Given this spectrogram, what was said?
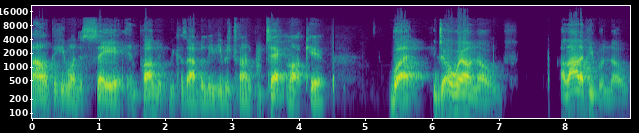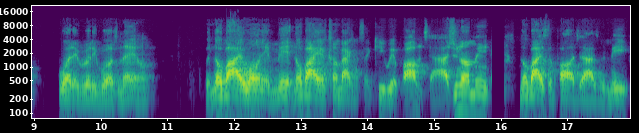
I don't think he wanted to say it in public because I believe he was trying to protect Markelle. But Joel knows. A lot of people know what it really was now. But nobody won't admit, nobody will come back and say, Key, we apologize. You know what I mean? Nobody's apologizing to me.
